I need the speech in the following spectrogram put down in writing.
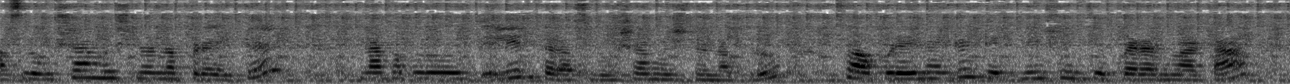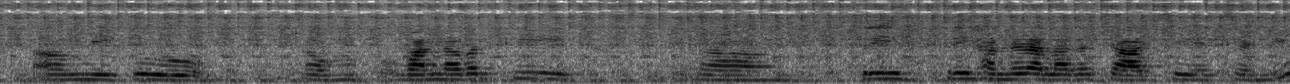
అసలు ఉషా మిషన్ ఉన్నప్పుడు అయితే నాకు అప్పుడు తెలియదు కదా అసలు ఉషా మిషన్ ఉన్నప్పుడు. సో అప్పుడు ఏంటంటే టెక్నీషియన్ చెప్పారనమాట మీకు వన్ అవర్కి త్రీ త్రీ హండ్రెడ్ అలాగా ఛార్జ్ చేయొచ్చండి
